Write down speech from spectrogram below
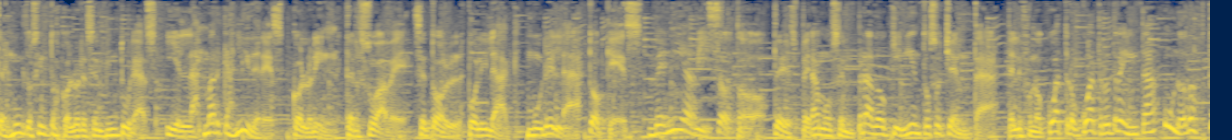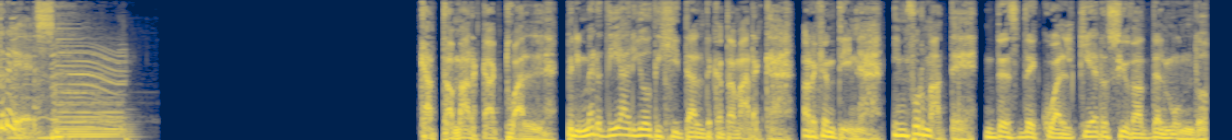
3200 colores en pinturas y en las marcas líderes: Colorín, Tersuave, Cetol, Polilac, Murela, Toques. Vení a Bisoto. Te esperamos en Prado 580. Teléfono 4 430-123. Catamarca Actual, primer diario digital de Catamarca, Argentina. Informate desde cualquier ciudad del mundo.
